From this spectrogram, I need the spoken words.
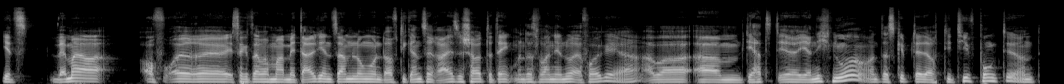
jetzt, wenn man auf eure, ich sag jetzt einfach mal Medaillensammlung und auf die ganze Reise schaut, da denkt man, das waren ja nur Erfolge, ja. Aber ähm, die hattet ihr ja nicht nur und das gibt ja auch die Tiefpunkte und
